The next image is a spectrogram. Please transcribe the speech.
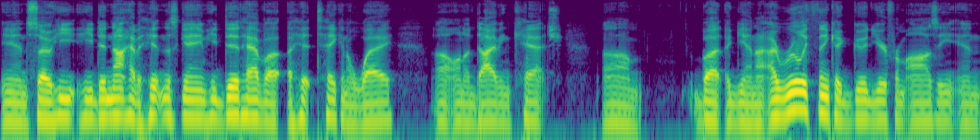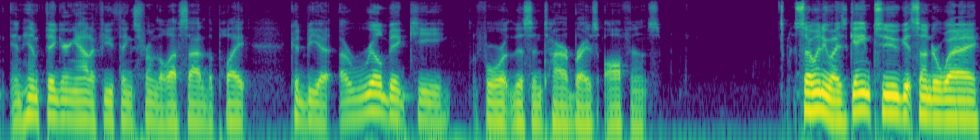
and so he, he did not have a hit in this game. He did have a, a hit taken away uh, on a diving catch. Um, but again, I, I, really think a good year from Ozzie and, and him figuring out a few things from the left side of the plate could be a, a real big key for this entire Braves offense. So, anyways, game two gets underway,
